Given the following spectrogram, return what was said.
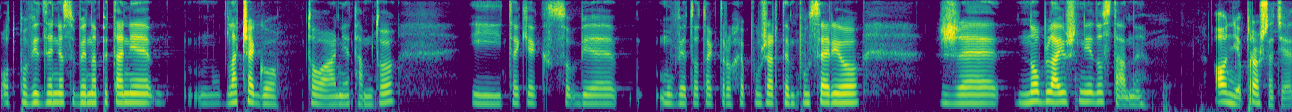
odpowiedzenia sobie na pytanie, no, dlaczego to, a nie tamto. I tak jak sobie mówię to tak trochę pół żartem, pół serio, że Nobla już nie dostanę. O nie, proszę cię,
